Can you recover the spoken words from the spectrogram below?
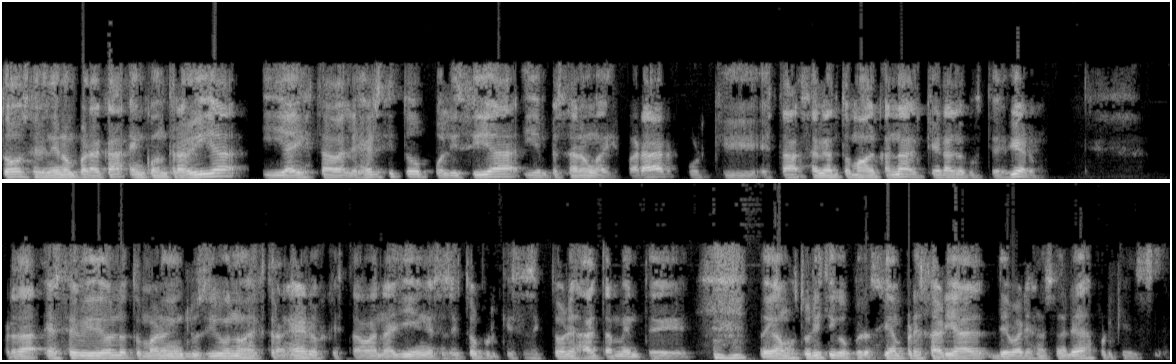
todos se vinieron para acá en contravía y ahí estaba el ejército, policía y empezaron a disparar porque está, se habían tomado el canal, que era lo que ustedes vieron. ¿verdad? Ese video lo tomaron inclusive unos extranjeros que estaban allí en ese sector, porque ese sector es altamente, no digamos turístico, pero sí empresarial de varias nacionalidades, porque es-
